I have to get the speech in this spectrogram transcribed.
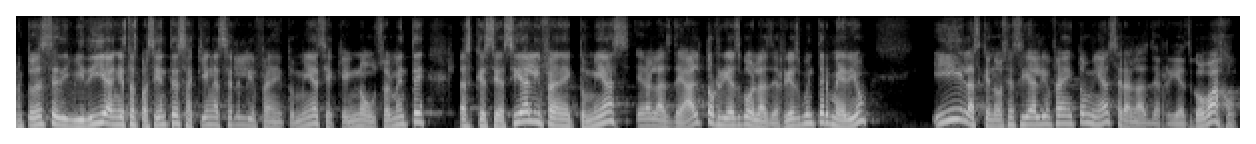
entonces se dividían estas pacientes a quién hacerle linfadenectomías y a quién no. Usualmente las que se hacían linfadenectomías eran las de alto riesgo, las de riesgo intermedio, y las que no se hacían linfadenectomías eran las de riesgo bajo.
